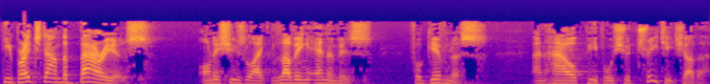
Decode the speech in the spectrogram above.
He breaks down the barriers on issues like loving enemies, forgiveness, and how people should treat each other,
